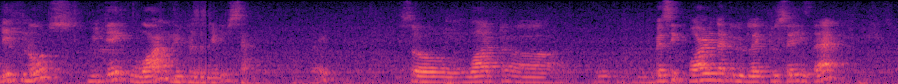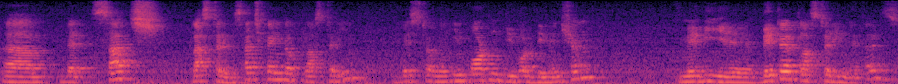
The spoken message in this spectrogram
leaf nodes, we take one representative sample, right? So what uh, basic point that we would like to say is that um, that such clustering, such kind of clustering based on an important pivot dimension may be a better clustering methods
